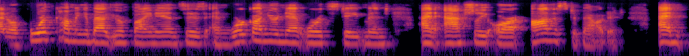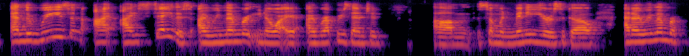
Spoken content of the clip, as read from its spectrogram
and are forthcoming about your finances and work on your net worth statement and actually are honest about it. And and the reason I, I say this, I remember, you know, I, I represented um, someone many years ago, and I remember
